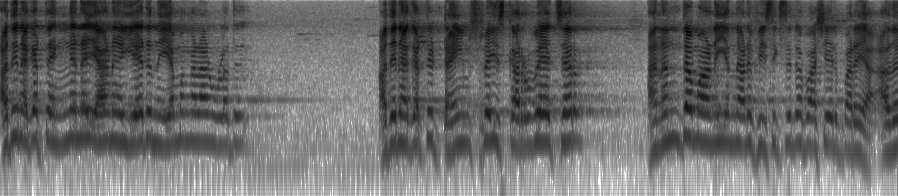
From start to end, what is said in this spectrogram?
അതിനകത്ത് എങ്ങനെയാണ് ഏത് നിയമങ്ങളാണുള്ളത്? അതിനകത്ത് ടൈം സ്പേസ് കർവേച്ചർ അനന്തമാണ് എന്നാണ് ഫിസിക്സിന്റെ ഭാഷയിൽ പറയുക അത്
